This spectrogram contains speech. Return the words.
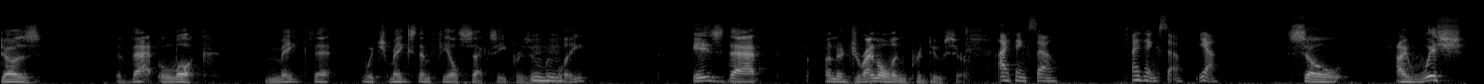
does that look make that which makes them feel sexy mm-hmm. presumably is that an adrenaline producer I think so. I think so. Yeah. so I wish,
